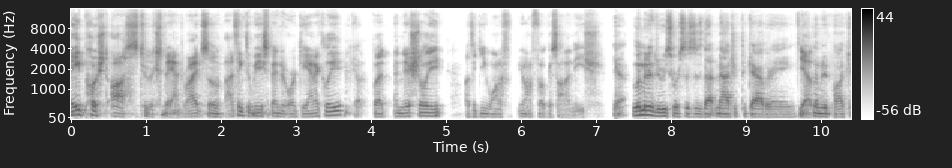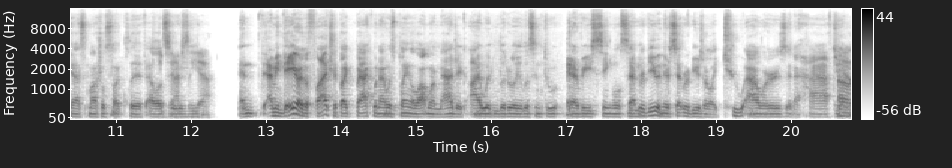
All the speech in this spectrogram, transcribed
they pushed us to expand right so i think that we expanded organically Yeah. but initially i think you want to you want to focus on a niche Yeah. Limited resources is that Magic the Gathering, Yeah. limited podcast, Marshall Sutcliffe, LSV. exactly yeah And I mean, they are the flagship. Like back when I was playing a lot more Magic, I would literally listen through every single set Mhm. review, and their set reviews are like two hours and a half, two and a Oh,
